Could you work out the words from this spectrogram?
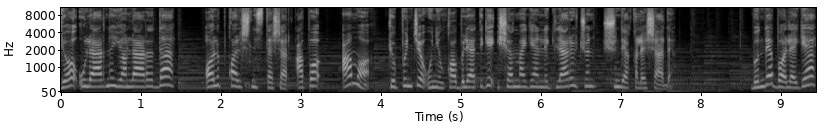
Yo ularni yonlarida olib qolishni istashar ammo ko'pincha uning qobiliyatiga ishonmaganliklari uchun shunday qilishadi. Bunday bolaga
